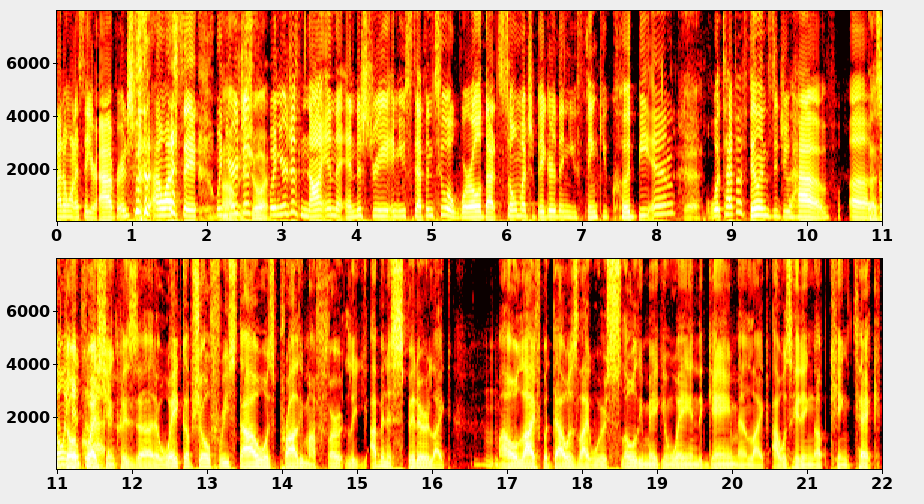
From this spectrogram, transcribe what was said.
I don't want to say you're average, but I want to say when No, you're just sure. when you're just not in the industry and you step into a world that's so much bigger than you think you could be in. Yeah. What type of feelings did you have uh, That's a dope question because uh, the Wake Up Show freestyle was probably my first. Like, I've been a spitter like Mm-hmm. my whole life, but that was like we were slowly making way in the game, and like I was hitting up King Tech.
